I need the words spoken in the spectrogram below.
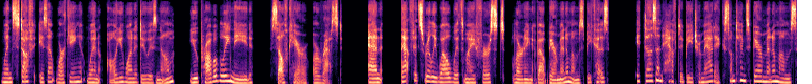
When stuff isn't working, when all you want to do is numb, you probably need self care or rest. And that fits really well with my first learning about bare minimums because it doesn't have to be dramatic. Sometimes bare minimums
